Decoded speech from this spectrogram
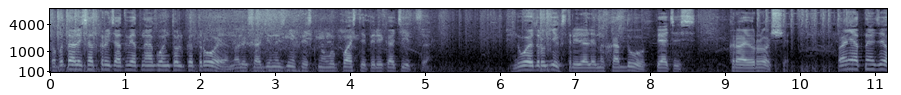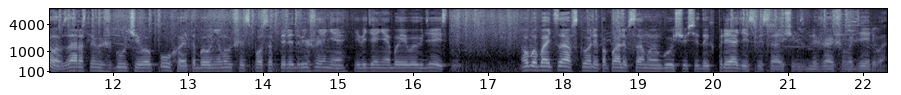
Попытались открыть ответный огонь только трое, но лишь один из них рискнул упасть и перекатиться. Двое других стреляли на ходу, пятясь к краю рощи. Понятное дело, в зарослях жгучего пуха это был не лучший способ передвижения и ведения боевых действий. Оба бойца вскоре попали в самую гущу седых прядей, свисающих с ближайшего дерева.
